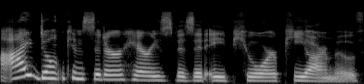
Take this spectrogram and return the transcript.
I don't consider Harry's visit a pure PR move.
